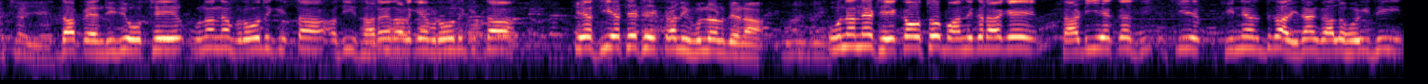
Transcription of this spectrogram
ਅੱਛਾ ਜੀ। ਦਾ ਪੈਂਦੀ ਸੀ। ਉੱਥੇ ਉਹਨਾਂ ਨੇ ਵਿਰੋਧ ਕੀਤਾ ਅਸੀਂ ਸਾਰੇ ਰਲ ਕੇ ਵਿਰੋਧ ਕੀਤਾ ਕਿ ਅਸੀਂ ਇੱਥੇ ਠੇਕਾ ਨਹੀਂ ਖੁੱਲਣ ਦੇਣਾ। ਉਹਨਾਂ ਨੇ ਠੇਕਾ ਉੱਥੋਂ ਬੰਦ ਕਰਾ ਕੇ ਸਾਡੀ ਇੱਕ ਸੀਨੀਅਰ ਅਧਿਕਾਰੀ ਨਾਲ ਗੱਲ ਹੋਈ ਸੀ।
